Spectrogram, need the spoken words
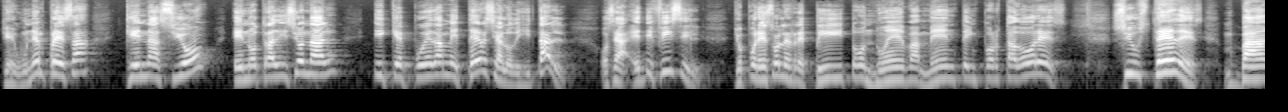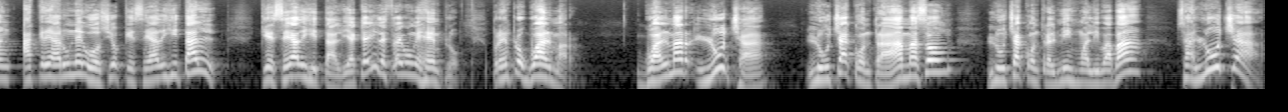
que una empresa que nació en lo tradicional y que pueda meterse a lo digital. O sea, es difícil. Yo por eso les repito nuevamente, importadores, si ustedes van a crear un negocio que sea digital, que sea digital. Y aquí les traigo un ejemplo. Por ejemplo, Walmart. Walmart lucha, lucha contra Amazon, lucha contra el mismo Alibaba. O sea, lucha.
